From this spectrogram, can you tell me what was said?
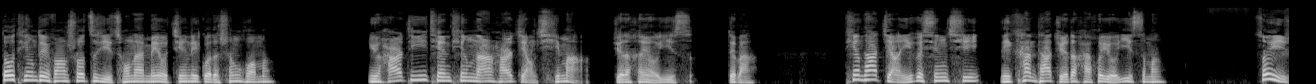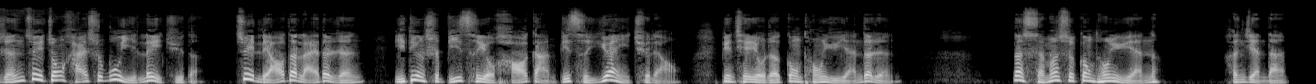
都听对方说自己从来没有经历过的生活吗？女孩第一天听男孩讲骑马，觉得很有意思，对吧？听他讲一个星期。你看他觉得还会有意思吗？所以人最终还是物以类聚的，最聊得来的人一定是彼此有好感、彼此愿意去聊，并且有着共同语言的人。那什么是共同语言呢？很简单，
